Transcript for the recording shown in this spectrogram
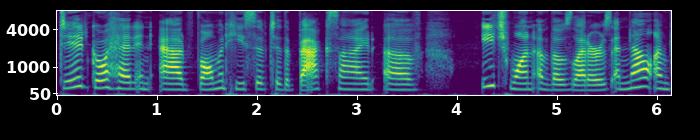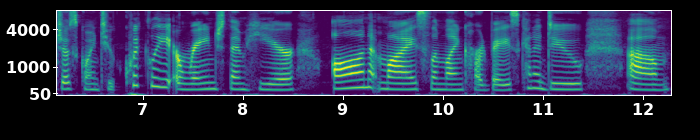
did go ahead and add foam adhesive to the back side of each one of those letters and now I'm just going to quickly arrange them here on my slimline card base kind of do um,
